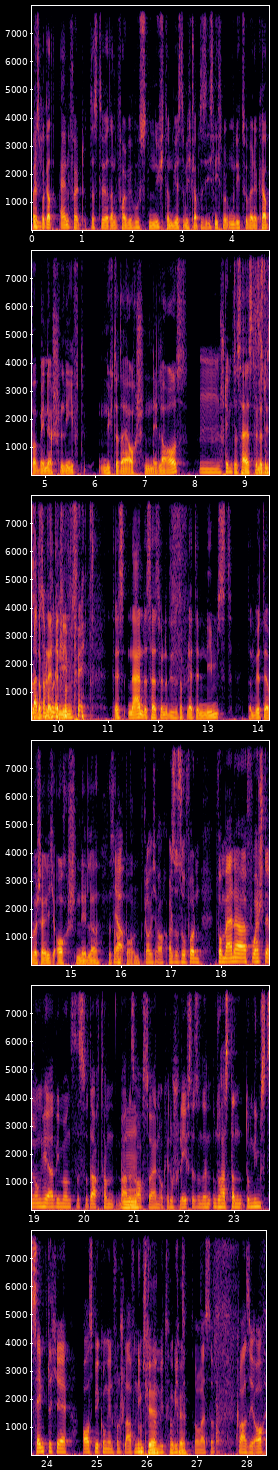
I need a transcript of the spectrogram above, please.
Weil es Gefühl. mir gerade einfällt, dass du ja dann voll bewusst nüchtern wirst, aber ich glaube, das ist nicht mal unbedingt so, weil der Körper, wenn er schläft, nüchtert er ja auch schneller aus. Hm, stimmt. Das heißt, wenn Also du diese bleibst einfach Tablette nimmst, das, nein, das heißt, wenn du diese Tablette nimmst, dann wird der wahrscheinlich auch schneller das Ja, abbauen. glaube ich auch. Also so von, von meiner Vorstellung her, wie wir uns das so gedacht haben, war Mhm. das auch so ein, okay, du schläfst es und, dann, und du hast dann, du nimmst sämliche Auswirkungen von Schlafen, nimmst Okay, du damit okay. mit, so weißt du. Quasi auch,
